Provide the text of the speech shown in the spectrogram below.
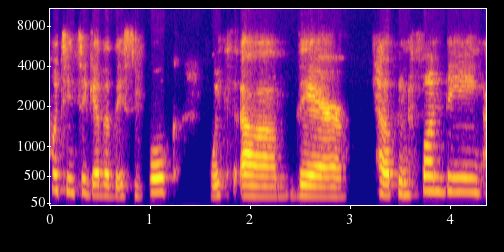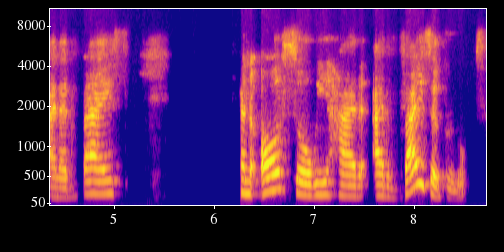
putting together this book with um, their help in funding and advice. And also we had advisor groups.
